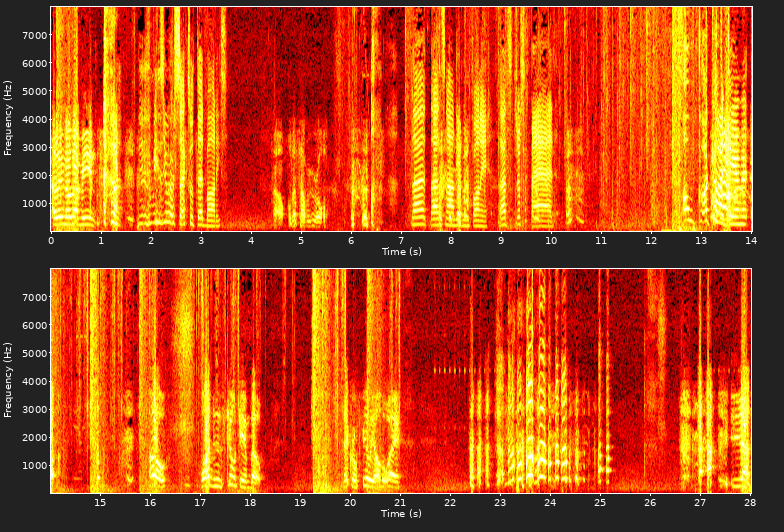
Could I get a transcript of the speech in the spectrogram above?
I don't even know what that means. it means you have sex with dead bodies. oh, well, that's how we roll. That that's not even funny. That's just bad. Oh god, god damn it. oh, watch this kill cam though. Necrophilia all the way. Yes.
